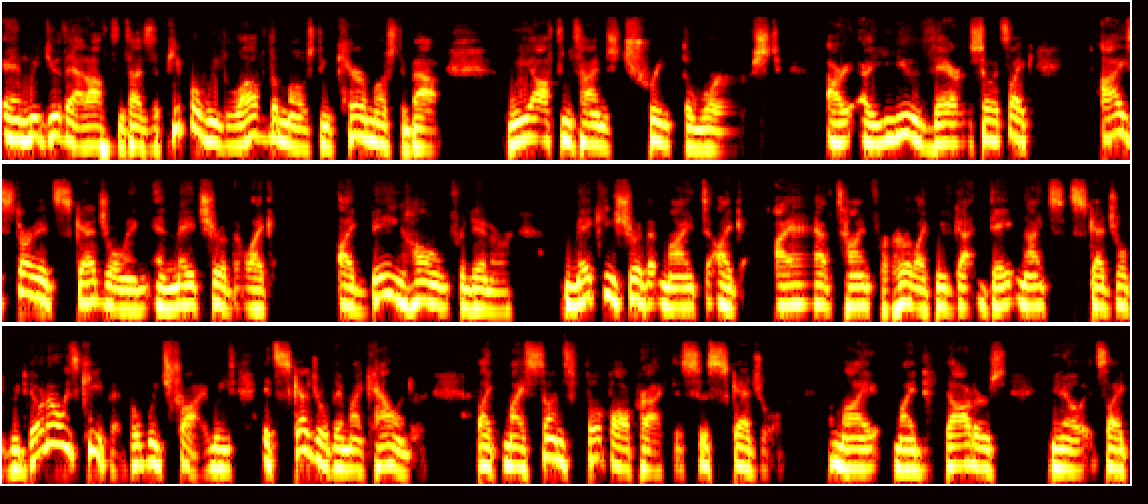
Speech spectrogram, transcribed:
and we do that oftentimes. The people we love the most and care most about we oftentimes treat the worst. Are are you there? So it's like i started scheduling and made sure that like like being home for dinner making sure that my like I have time for her. Like we've got date nights scheduled. We don't always keep it, but we try. We it's scheduled in my calendar. Like my son's football practice is scheduled. My my daughter's, you know, it's like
